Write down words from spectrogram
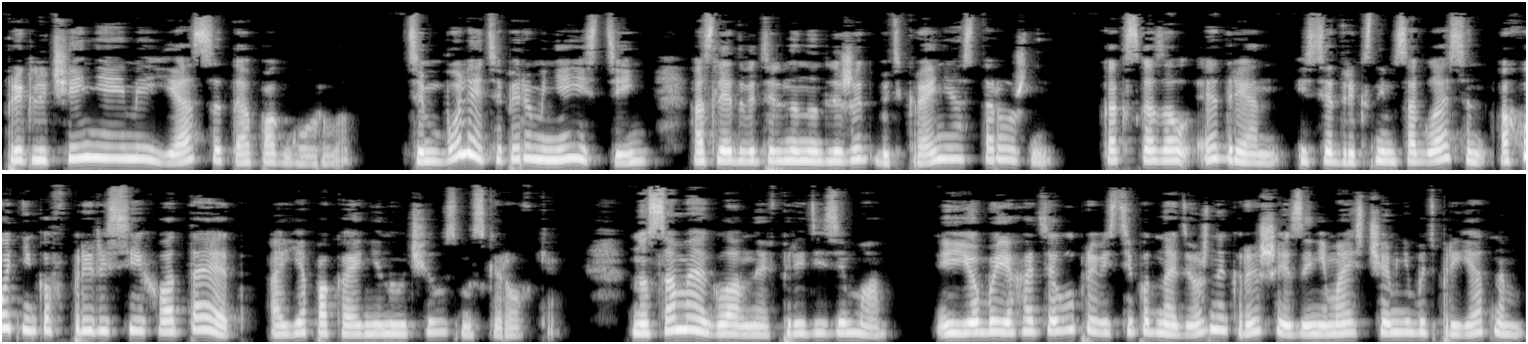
Приключениями я сыта по горло. Тем более теперь у меня есть тень, а следовательно надлежит быть крайне осторожной. Как сказал Эдриан, и Седрик с ним согласен, охотников при России хватает, а я пока и не научилась маскировке. Но самое главное, впереди зима. Ее бы я хотела провести под надежной крышей, занимаясь чем-нибудь приятным,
